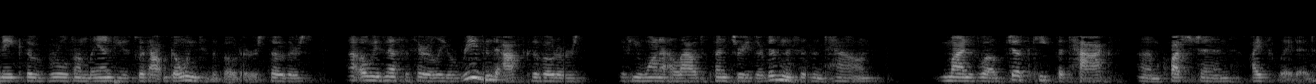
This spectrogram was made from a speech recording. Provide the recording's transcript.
make the rules on land use without going to the voters. So there's not always necessarily a reason to ask the voters if you want to allow dispensaries or businesses in town. You might as well just keep the tax um, question isolated.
